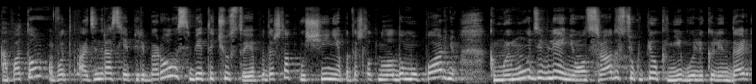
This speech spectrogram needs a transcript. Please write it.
а потом, вот один раз я переборола себе это чувство. Я подошла к мужчине, я подошла к молодому парню. К моему удивлению, он с радостью купил книгу или календарь.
